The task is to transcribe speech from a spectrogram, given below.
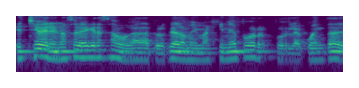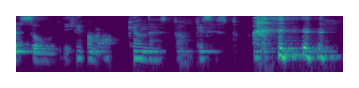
Qué chévere, no sabía que eras abogada, pero claro, me imaginé por, por la cuenta del Zoom. Dije como, ¿qué onda esto? ¿Qué es esto?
